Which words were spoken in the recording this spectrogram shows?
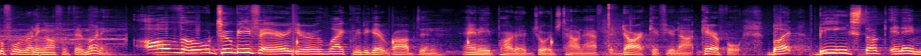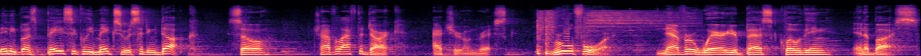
before running off with their money. Although, to be fair, you're likely to get robbed in any part of Georgetown after dark if you're not careful. But being stuck in a minibus basically makes you a sitting duck. So travel after dark at your own risk. Rule four, never wear your best clothing in a bus.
